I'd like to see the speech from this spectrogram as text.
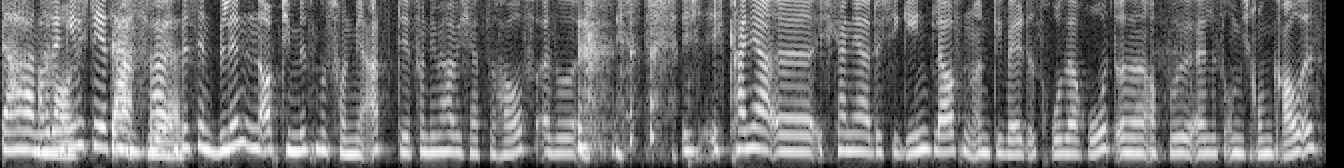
da ein Aber dann Haus, gebe ich dir jetzt mal ein, paar, ein bisschen blinden Optimismus von mir ab. Von dem habe ich ja zuhauf. Also ich, ich, kann ja, äh, ich kann ja durch die Gegend laufen und die Welt ist rosa-rot, äh, obwohl alles um mich herum grau ist.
